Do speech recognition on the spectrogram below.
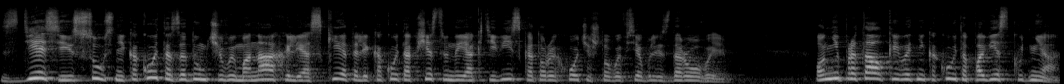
Здесь Иисус не какой-то задумчивый монах или аскет, или какой-то общественный активист, который хочет, чтобы все были здоровые – он не проталкивает ни какую-то повестку дня.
